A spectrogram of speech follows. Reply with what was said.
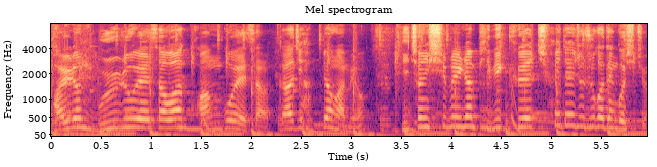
관련 물류회사와 광고회사까지 합병하며 2011년 BBQ의 최대 주주가 된 것이죠.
